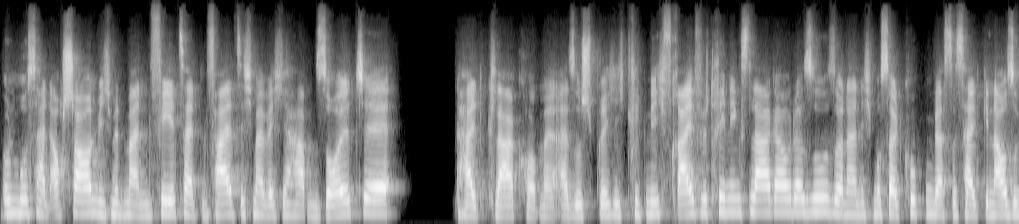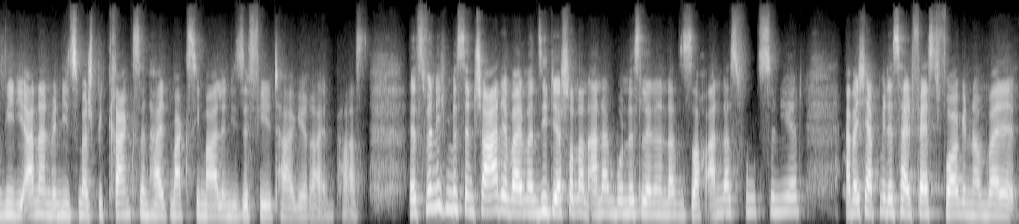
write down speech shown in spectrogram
Und muss halt auch schauen, wie ich mit meinen Fehlzeiten, falls ich mal welche haben sollte, halt klarkomme. Also sprich, ich kriege nicht frei für Trainingslager oder so, sondern ich muss halt gucken, dass es halt genauso wie die anderen, wenn die zum Beispiel krank sind, halt maximal in diese Fehltage reinpasst. Das finde ich ein bisschen schade, weil man sieht ja schon an anderen Bundesländern, dass es auch anders funktioniert. Aber ich habe mir das halt fest vorgenommen, weil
